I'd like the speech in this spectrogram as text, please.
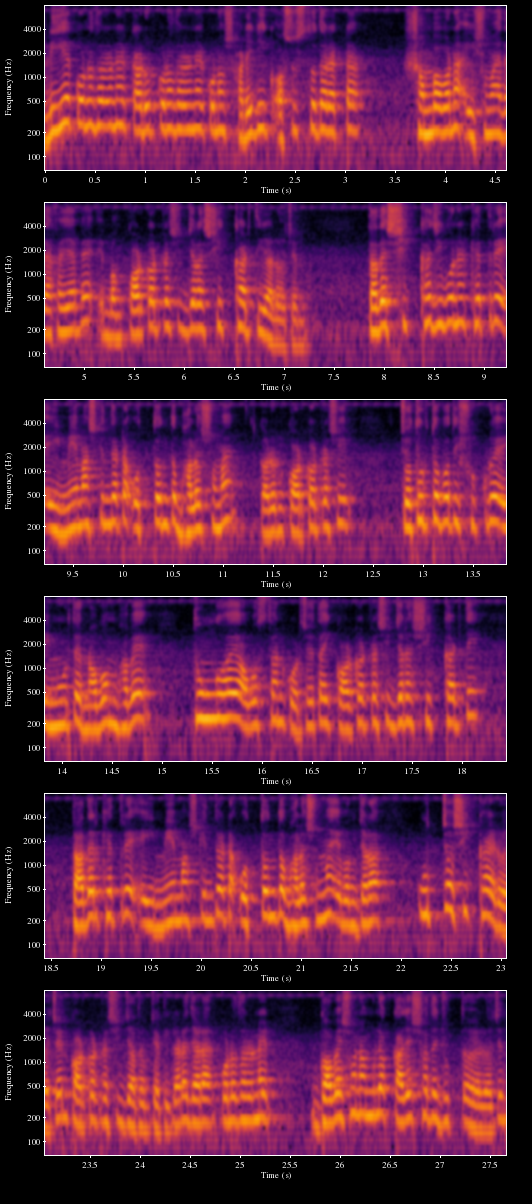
গৃহে কোনো ধরনের কারুর কোনো ধরনের কোনো শারীরিক অসুস্থতার একটা সম্ভাবনা এই সময় দেখা যাবে এবং কর্কট রাশির যারা শিক্ষার্থীরা রয়েছেন, তাদের শিক্ষা জীবনের ক্ষেত্রে এই মে মাস কিন্তু একটা অত্যন্ত ভালো সময়। কারণ কর্কট রাশির চতুর্থপতি শুক্র এই মুহূর্তে নবমভাবে তুঙ্গ হয়ে অবস্থান করছে। তাই কর্কট রাশির যারা শিক্ষার্থী, তাদের ক্ষেত্রে এই মে মাস কিন্তু একটা অত্যন্ত ভালো সময় এবং যারা উচ্চ শিক্ষায় রয়েছেন, কর্কট রাশির জাতক জাতিকারা, যারা কোনো ধরনের গবেষণামূলক কাজের সাথে যুক্ত হয়ে রয়েছেন,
